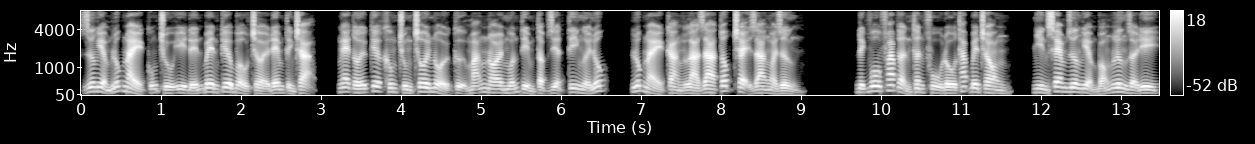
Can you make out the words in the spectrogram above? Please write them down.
Dương Nghiệm lúc này cũng chú ý đến bên kia bầu trời đêm tình trạng, nghe tới kia không trùng trôi nổi cự mãng nói muốn tìm tập diệt ti người lúc, lúc này càng là ra tốc chạy ra ngoài rừng. Địch vô pháp ẩn thân phù đồ tháp bên trong, nhìn xem Dương Nghiệm bóng lưng rời đi,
